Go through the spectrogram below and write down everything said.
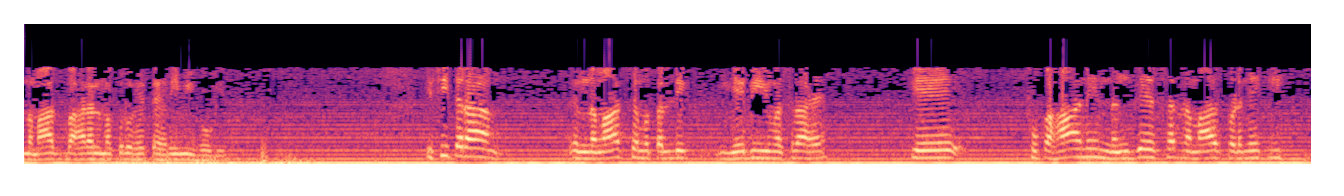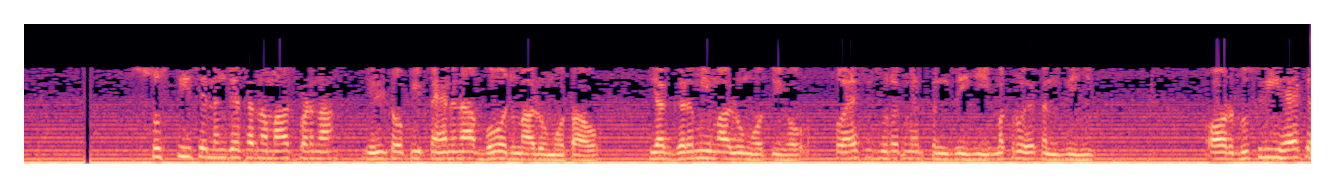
نماز بہرحال مکروح تحریمی ہوگی۔ اسی طرح نماز سے متعلق یہ بھی مسئلہ ہے کہ فکہ نے ننگے سر نماز پڑھنے کی، سستی سے ننگے سر نماز پڑھنا یعنی ٹوپی پہننا بوجھ معلوم ہوتا ہو یا گرمی معلوم ہوتی ہو، تو ایسی صورت میں تنظیحی مکروح تنظیحی اور دوسری ہے کہ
